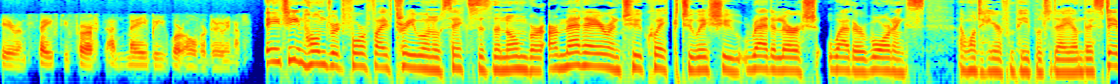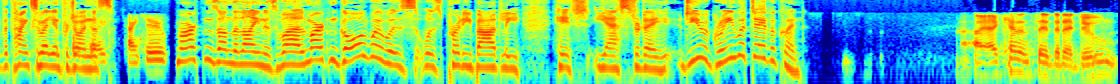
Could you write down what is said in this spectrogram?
here and safety first, and maybe we're overdoing it. 1800 453 106 is the number. Are Met Éireann too quick to issue red alert weather warnings? I want to hear from people today on this. David, thanks a million for joining Okay, us. Thank you. Martin's on the line as well. Martin Galway was was pretty badly hit yesterday. Do you agree with David Quinn? I, I cannot say that I do.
